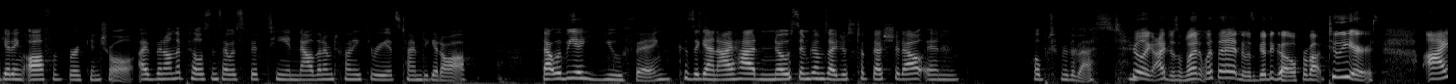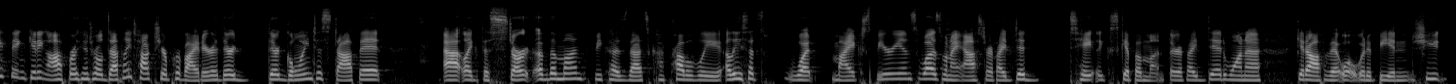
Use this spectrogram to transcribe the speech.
getting off of birth control? I've been on the pill since I was 15. Now that I'm 23, it's time to get off. That would be a you thing. Because again, I had no symptoms. I just took that shit out and hoped for the best. You're like, I just went with it and it was good to go for about two years. I think getting off birth control, definitely talk to your provider. They're they're going to stop it at like the start of the month because that's probably at least that's what my experience was when I asked her if I did take like skip a month or if I did want to get off of it, what would it be? And she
